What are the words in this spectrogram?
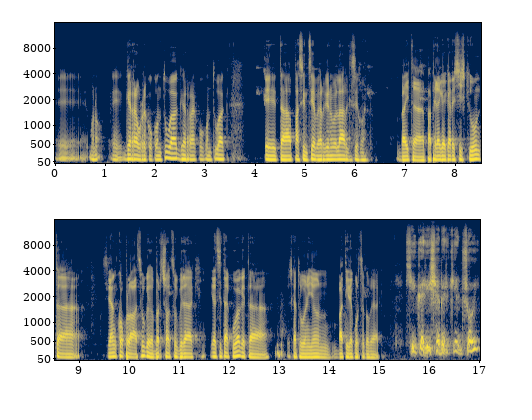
e, bueno, e, gerra aurreko kontuak, gerrako kontuak, eta pazientzia behar genuela argi zegoen. Baita paperak ekarri zizkigun, eta zidan kopla batzuk, edo bertso batzuk berak idatzitakoak, eta eskatu genion bat irakurtzeko berak. Si queréis saber quién soy,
